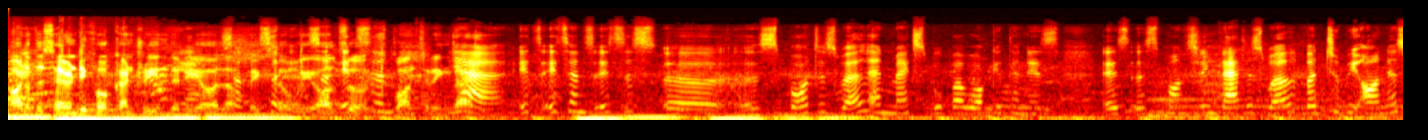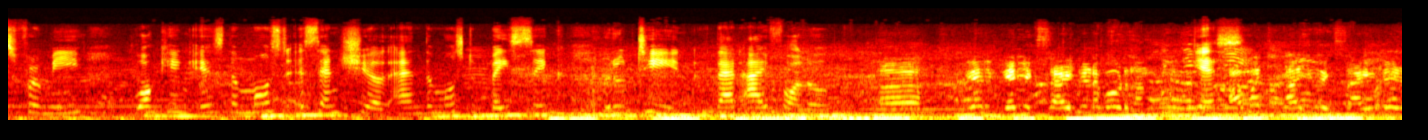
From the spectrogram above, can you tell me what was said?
out of the 74 country in the Yeah, Rio Olympics. So, it's we a- also an- sponsoring that. Yeah, it's it's an, it's a uh, a sport as well, and Max Bupa Walkathon is is sponsoring that as well. But to be honest, for me, walking is the most essential and the most basic routine that I follow. Uh, we are very excited about Rangoon. Yes. How much are you excited?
